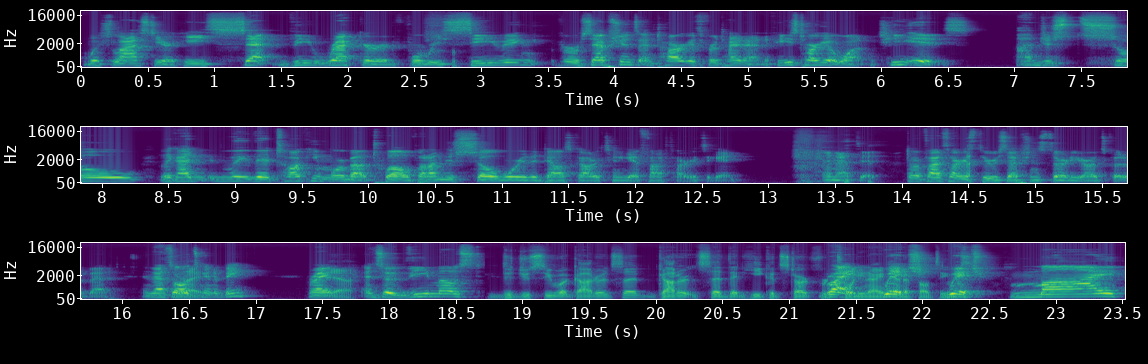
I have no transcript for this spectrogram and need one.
which last year he set the record for receiving for receptions and targets for tight end. If he's target one, which he is, I'm just so like I they're talking more about twelve, but I'm just so worried that Dallas Goedert's going to get five targets a game, and that's it. Five targets, three receptions, thirty yards, go to bed, and that's all it's going to be, right? Yeah. And so the most Did you see what Goedert said? Goedert said that he could start for right, 29 NFL teams. Which my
